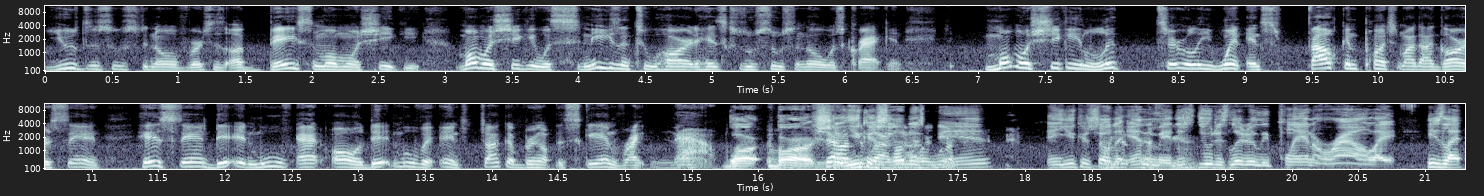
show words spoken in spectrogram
used the Susanoo versus a base Momoshiki. Momoshiki was sneezing too hard and his Su- Susanoo was cracking. Momoshiki literally went and falcon punched my guy Gaara Sand. His sand didn't move at all, didn't move an inch. I could bring up the scan right now. Bar, bar. So you can show this man, and you can show Bring the anime. This dude is literally playing around. Like he's like,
